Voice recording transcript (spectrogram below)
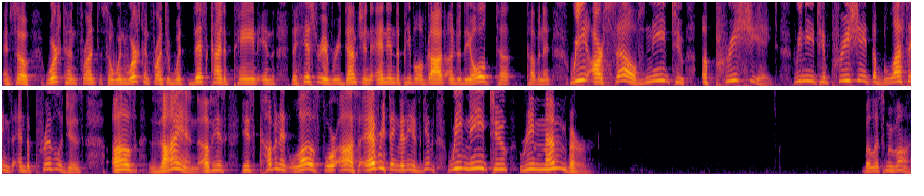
And so we're confronted so when we're confronted with this kind of pain in the history of redemption and in the people of God under the old t- covenant, we ourselves need to appreciate. We need to appreciate the blessings and the privileges of Zion, of his, his covenant love for us, everything that he has given. We need to remember. But let's move on.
